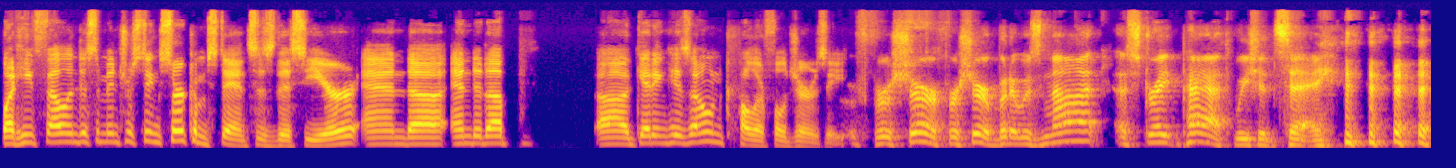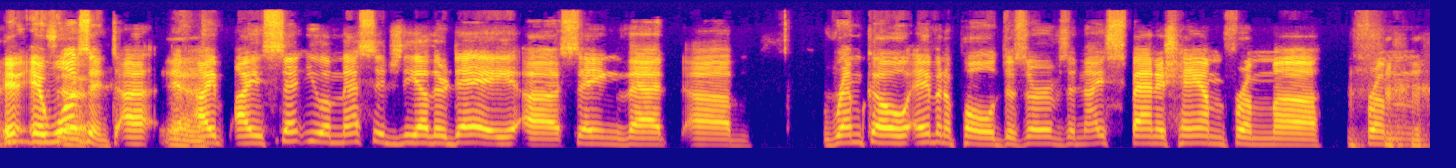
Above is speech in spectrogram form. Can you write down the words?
but he fell into some interesting circumstances this year and uh, ended up uh, getting his own colorful jersey. For sure, for sure. But it was not a straight path, we should say. it, it so, wasn't. Uh, yeah. I, I sent you a message the other day uh, saying that um, Remco Evenepoel deserves a nice Spanish ham from uh, from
